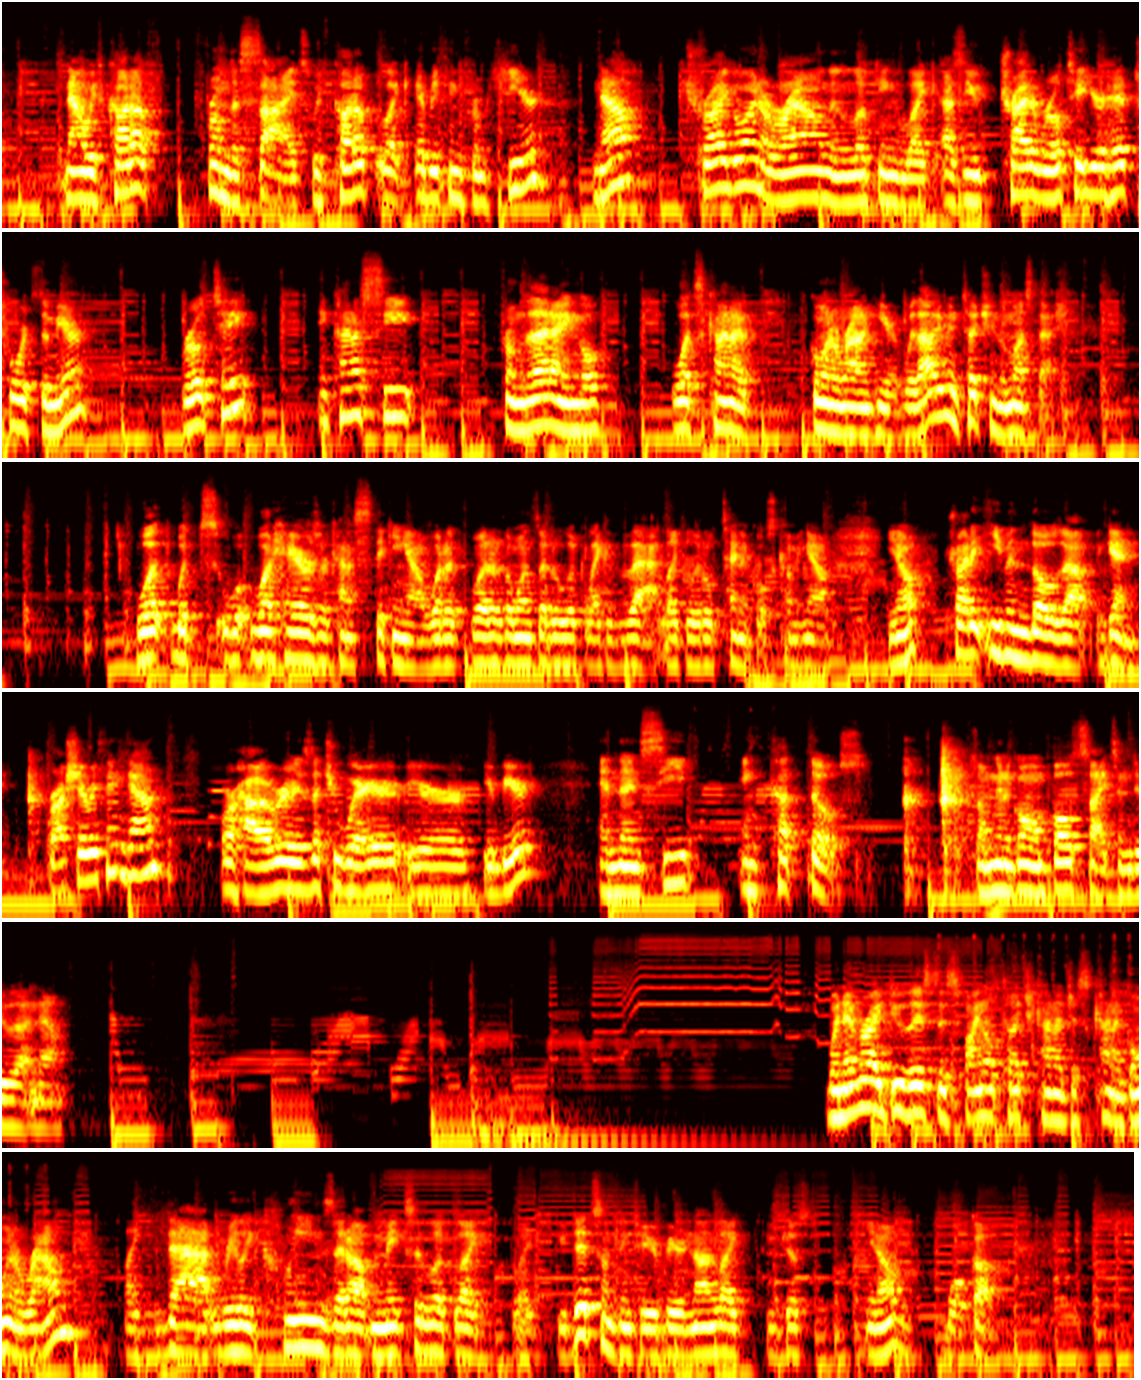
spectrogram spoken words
now we've cut up from the sides. We've cut up like everything from here. Now try going around and looking like as you try to rotate your head towards the mirror, rotate and kind of see from that angle what's kind of going around here without even touching the mustache. What what's, what hairs are kind of sticking out? What are, what are the ones that look like that, like little tentacles coming out? You know, try to even those out. Again, brush everything down, or however it is that you wear your, your, your beard, and then see and cut those. So I'm gonna go on both sides and do that now. Whenever I do this, this final touch kind of just kind of going around, like that really cleans it up, makes it look like like you did something to your beard, not like you just, you know, woke up.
